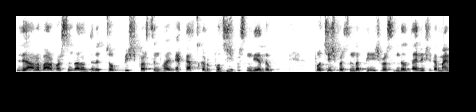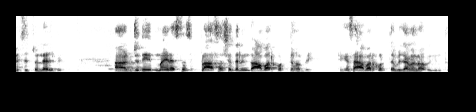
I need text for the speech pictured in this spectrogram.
যদি আরও বারো পার্সেন্ট দাও তাহলে চব্বিশ পার্সেন্ট হয়। এক কাজ করো, পঁচিশ পার্সেন্ট দিয়ে দাও। পঁচিশ পার্সেন্ট বা তিরিশ পার্সেন্ট দাও তাহলে সেটা মাইনাসে চলে আসবে। আর যদি মাইনাস প্লাস আসে, তাহলে কিন্তু আবার করতে হবে। ঠিক আছে? আবার করতে হবে, ঝামেলা হবে কিন্তু।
